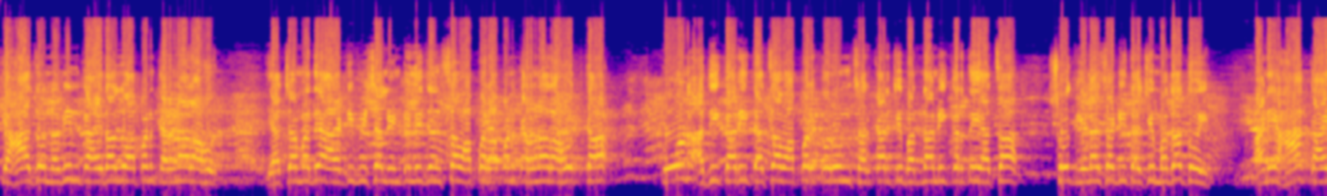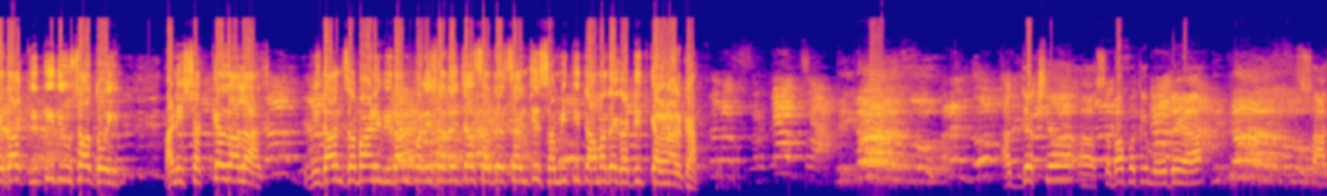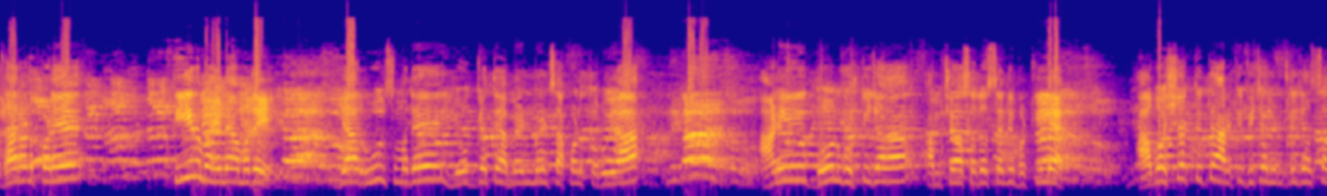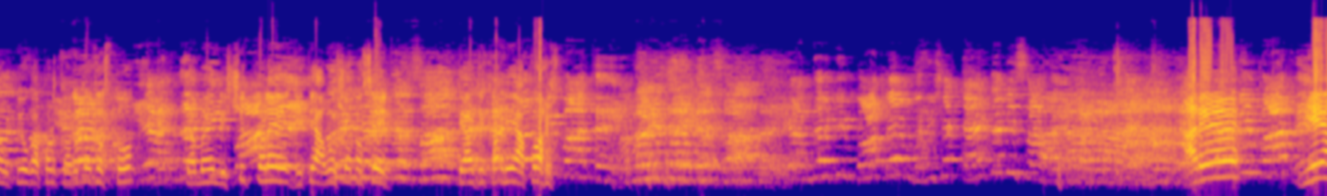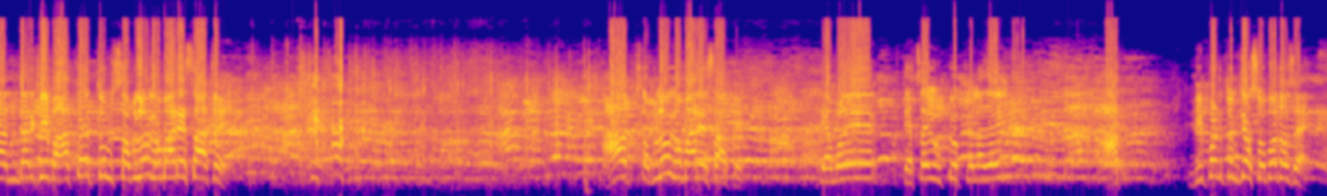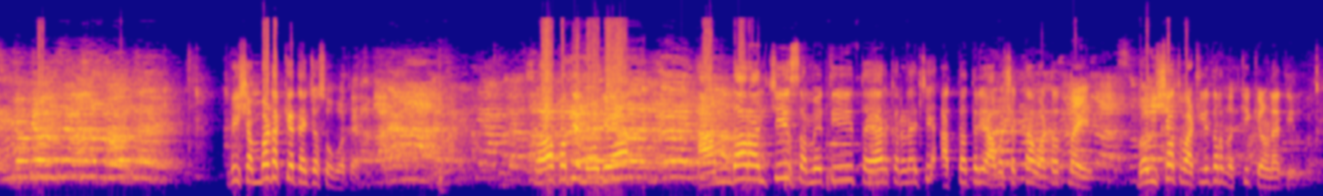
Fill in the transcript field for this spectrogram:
की हा जो नवीन कायदा जो आपण करणार आहोत याच्यामध्ये आर्टिफिशियल इंटेलिजन्सचा वापर आपण करणार आहोत का? कोण अधिकारी त्याचा वापर करून सरकारची बदनामी करते याचा शोध घेण्यासाठी त्याची मदत होईल? आणि हा कायदा किती दिवसात होईल? आणि शक्य झाल्यास विधानसभा आणि विधान परिषदेच्या सदस्यांची समिती त्यामध्ये गठीत करणार का? अध्यक्ष सभापती महोदया साधारणपणे तीन महिन्यामध्ये या रूल्समध्ये योग्य ते अमेंडमेंट्स आपण करूया. आणि दोन गोष्टी ज्या आमच्या सदस्यांनी म्हटलेल्या आहेत. आवश्यक तिथे आर्टिफिशियल इंटेलिजन्सचा उपयोग आपण करतच असतो. त्यामुळे निश्चितपणे जिथे आवश्यक असेल त्या ठिकाणी आपण अरे ये अंदर की बात है तुम सब लोग हमारे साथ है. आप सब लोग हमारे साथ है। त्यामुळे त्याचाही उपयोग केला जाईल. मी पण तुमच्या सोबतच आहे. मी शंभर टक्के त्यांच्यासोबत आहे. सभापती महोदया आमदारांची समिती तयार करण्याची आता तरी आवश्यकता वाटत नाही. भविष्यात वाटली तर नक्की करण्यात येईल.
